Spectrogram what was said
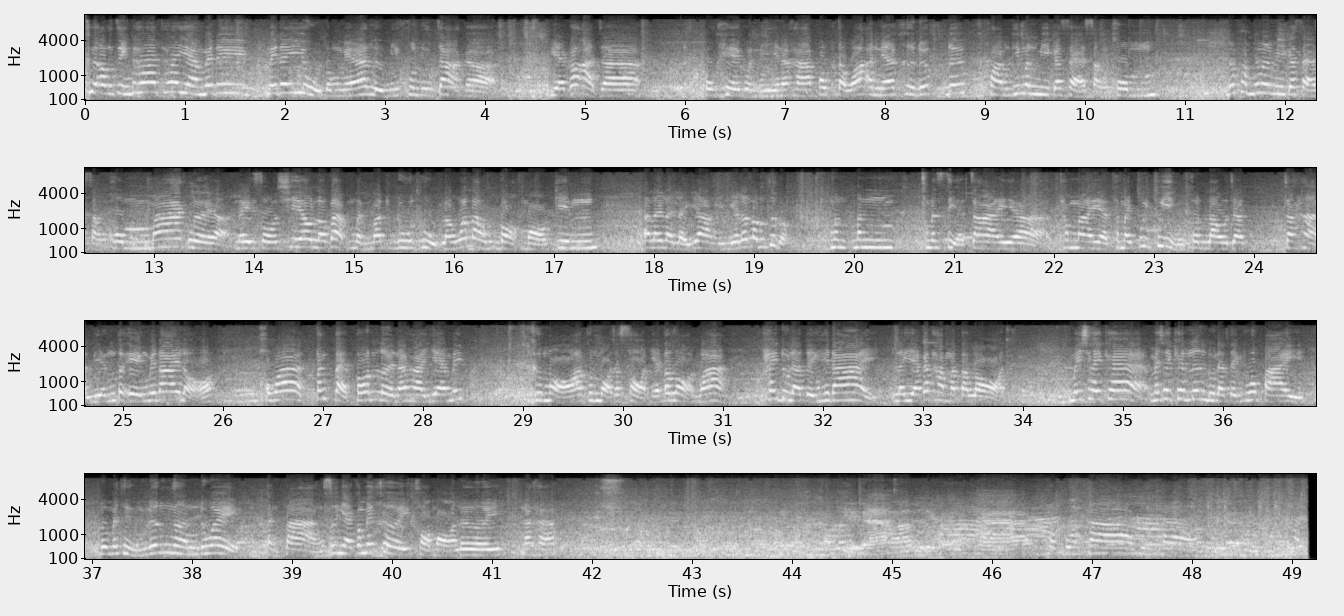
คือเอาจริงถ้าถ้าแยไม่ได้ไม่ได้อยู่ตรงเนี้ยหรือมีคนรู้จักอะแยก็อาจจะโอเคกว่านี้นะคะเพราะแต่ว่าอันเนี้ยคือด้วยด้วยความที่มันมีกระแสสังคมด้วยความที่มันมีกระแสสังคมมากเลยอะในโซเชียลแล้วแบบเหมือนมาดูถูกแล้วว่าเราบอกหมอกินอะไรหลาย ๆ อย่างอย่างเงี้ยแล้วเรารู้สึกแบบมันมัน มันเสียใจอะทำไมอะทำไมผู้ผู้หญิงคนเราจะจะหาเลี้ยงตัวเองไม่ได้หรอ เพราะว่าตั้งแต่ต้นเลยนะคะ แย่ไม่คือหมอคุณหมอจะสอนแย่ตลอดว่า ให้ดูแลตัวเองให้ได้และแย่ก็ทำมาตลอด ไม่ใช่แค่ ไม่ใช่แค่เรื่องดูแลตัวเองทั่วไป รวมไปถึงเรื่องเงินด้วยต่างๆ ซึ่งแย่ก็ไม่เคยขอหมอเลยนะคะขอบคุณค่ะขอบคุณค่ะ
